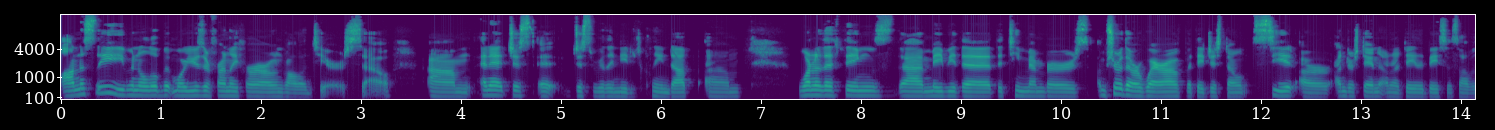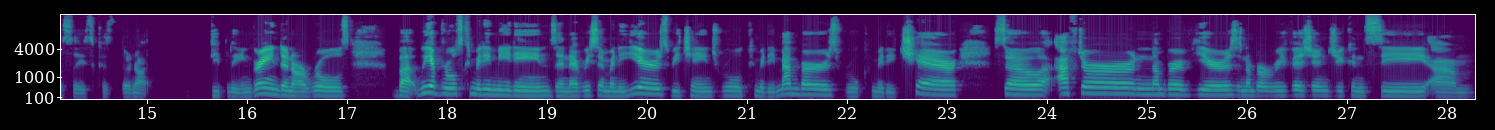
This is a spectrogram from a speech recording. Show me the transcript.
honestly, even a little bit more user friendly for our own volunteers. So, um, and it just it just really needed cleaned up. Um, one of the things maybe the the team members, I'm sure they're aware of, but they just don't see it or understand it on a daily basis. Obviously, because they're not deeply ingrained in our rules. But we have rules committee meetings, and every so many years we change rule committee members, rule committee chair. So after a number of years, a number of revisions, you can see um,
